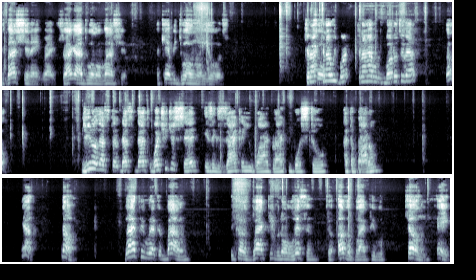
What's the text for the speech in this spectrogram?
Cause my shit ain't right. So I gotta dwell on my shit. I can't be dwelling on yours. Can I So- can I rebut can I have a rebuttal to that? Go. Do you know that's the that's that's what you just said is exactly why black people are still at the bottom? Yeah. No. Black people at the bottom because black people don't listen to other black people telling them, hey,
